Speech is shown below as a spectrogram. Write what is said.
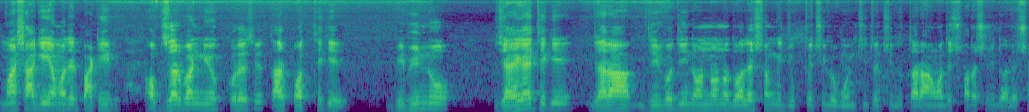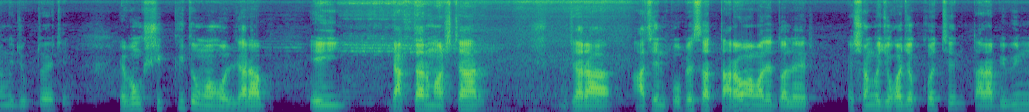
মাস আগেই আমাদের পার্টির অবজারভার নিয়োগ করেছে, তারপর থেকে বিভিন্ন জায়গায় থেকে যারা দীর্ঘদিন অন্যান্য দলের সঙ্গে যুক্ত ছিল, বঞ্চিত ছিল, তারা আমাদের সরাসরি দলের সঙ্গে যুক্ত হয়েছে এবং শিক্ষিত মহল, যারা এই ডাক্তার, মাস্টার যারা আছেন প্রফেসর, তারাও আমাদের দলের সঙ্গে যোগাযোগ করছেন। তারা বিভিন্ন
